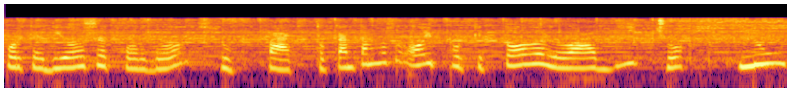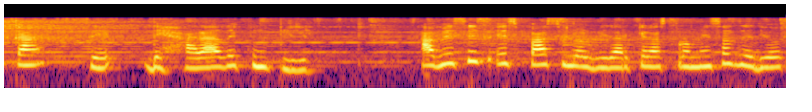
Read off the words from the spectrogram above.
porque Dios recordó su pacto. Cantamos hoy porque todo lo ha dicho nunca se dejará de cumplir. A veces es fácil olvidar que las promesas de Dios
